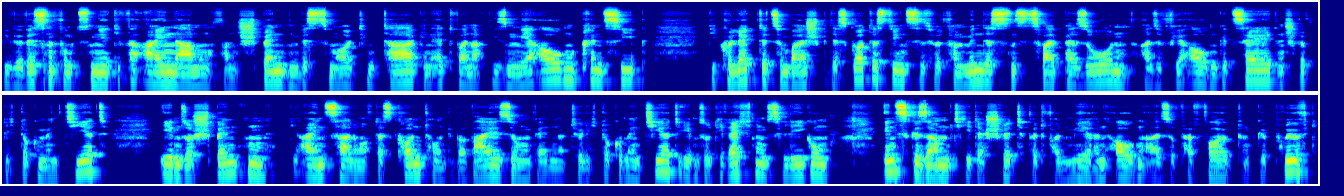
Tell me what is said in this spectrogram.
Wie wir wissen, funktioniert die Vereinnahmung von Spenden bis zum heutigen Tag in etwa nach diesem Mehraugen-Prinzip. Die Kollekte zum Beispiel des Gottesdienstes wird von mindestens zwei Personen, also vier Augen, gezählt und schriftlich dokumentiert. Ebenso Spenden, die Einzahlung auf das Konto und Überweisungen werden natürlich dokumentiert, ebenso die Rechnungslegung. Insgesamt jeder Schritt wird von mehreren Augen also verfolgt und geprüft.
